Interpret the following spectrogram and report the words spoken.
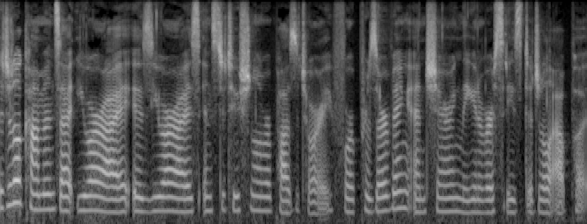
Digital Commons at URI is URI's institutional repository for preserving and sharing the university's digital output.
